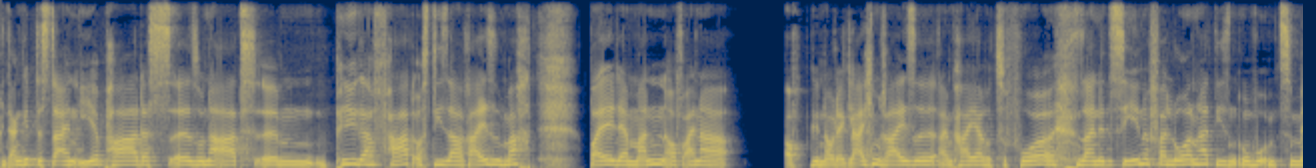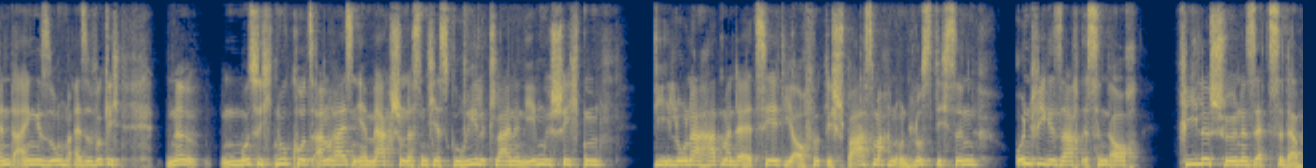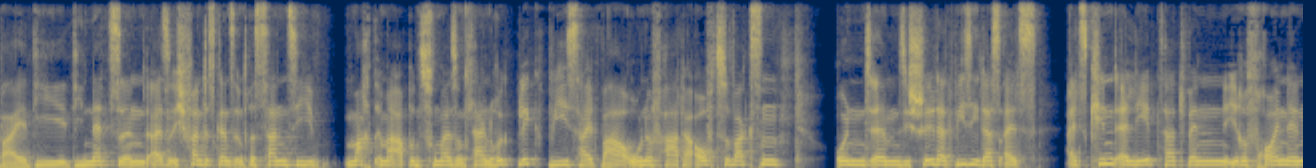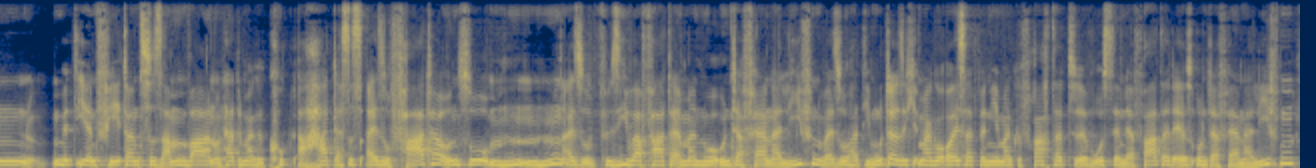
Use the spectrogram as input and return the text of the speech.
Dann gibt es da ein Ehepaar, das äh, so eine Art ähm, Pilgerfahrt aus dieser Reise macht, weil der Mann auf einer auf genau der gleichen Reise ein paar Jahre zuvor seine Zähne verloren hat. Die sind irgendwo im Zement eingesunken. Also wirklich, ne, muss ich nur kurz anreißen. Ihr merkt schon, das sind hier skurrile kleine Nebengeschichten, die Ilona Hartmann da erzählt, die auch wirklich Spaß machen und lustig sind. Und wie gesagt, es sind auch viele schöne Sätze dabei, die, die nett sind. Also ich fand es ganz interessant. Sie macht immer ab und zu mal so einen kleinen Rückblick, wie es halt war, ohne Vater aufzuwachsen. Und ähm, sie schildert, wie sie das als als Kind erlebt hat, wenn ihre Freundinnen mit ihren Vätern zusammen waren und hat immer geguckt, aha, das ist also Vater und so. Mhm, mh. Also für sie war Vater immer nur unter ferner Liefen, weil so hat die Mutter sich immer geäußert, wenn jemand gefragt hat, äh, wo ist denn der Vater, der ist unter ferner Liefen.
